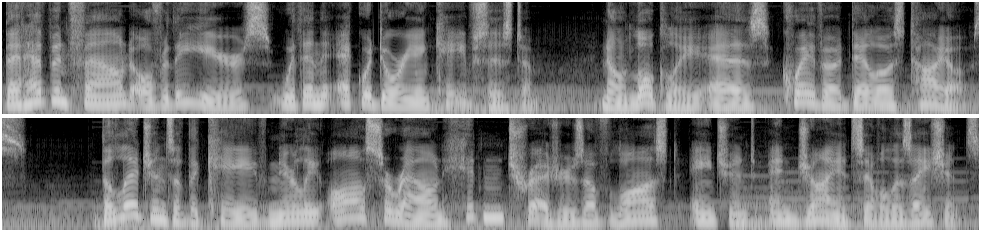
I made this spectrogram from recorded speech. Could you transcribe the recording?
that have been found over the years within the Ecuadorian cave system, known locally as Cueva de los Tayos. The legends of the cave nearly all surround hidden treasures of lost, ancient, and giant civilizations,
